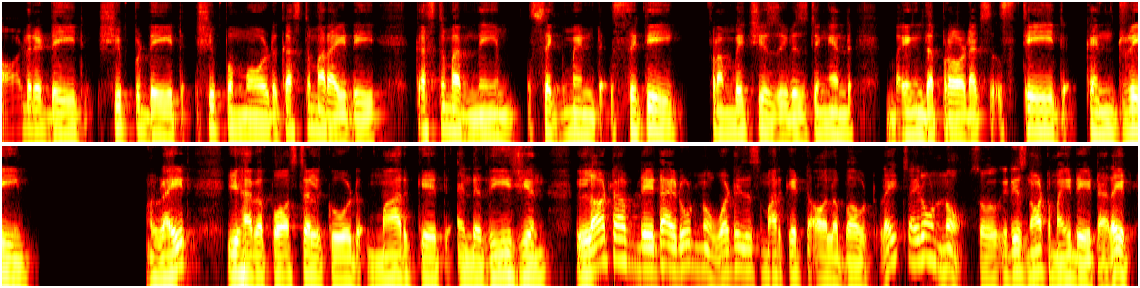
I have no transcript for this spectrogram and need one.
order date, ship date, ship mode, customer ID, customer name, segment, city from which is visiting and buying the products, state, country, right? You have a postal code market and a region. Lot of data. I don't know what is this market all about right? So i don't know. So it is not my data right?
